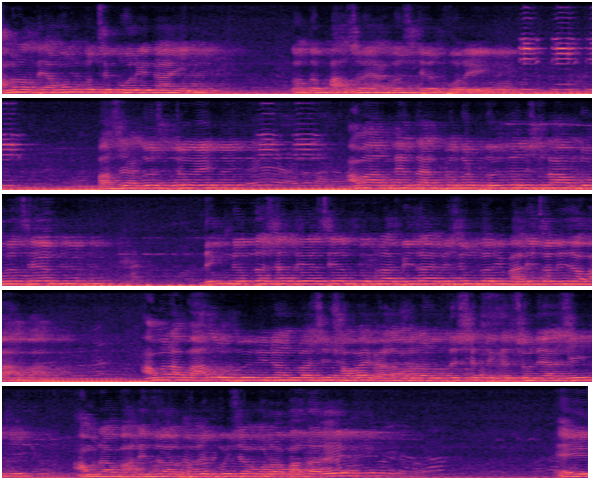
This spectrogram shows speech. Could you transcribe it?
আমরা তো এমন কিছু করি নাই, গত পাঁচই আগস্টের পরে। পাঁচই আগস্টে আমার নেতা অ্যাডভোকেট তহিদুল ইসলাম বলেছেন, দিক নির্দেশা দিয়েছেন, তোমরা বিজয় মিছিল করে বাড়ি চলে যাবা। আমরা ভালো ইউনিয়নবাসী সবাই ভেড়া মারার উদ্দেশ্যে থেকে চলে আসি। আমরা বাড়ি যাওয়ার পরে মোড়া বাজারে। এই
